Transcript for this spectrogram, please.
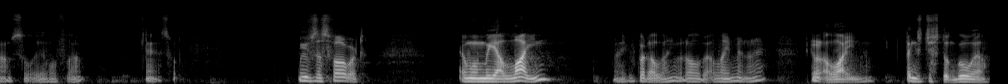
Absolutely love that. Yeah, that's what moves us forward. And when we align, right, we've got to align, we're all about alignment, right? If you don't align, things just don't go well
